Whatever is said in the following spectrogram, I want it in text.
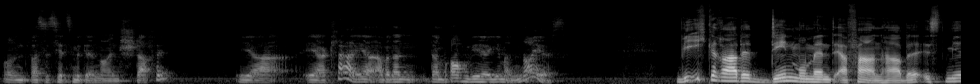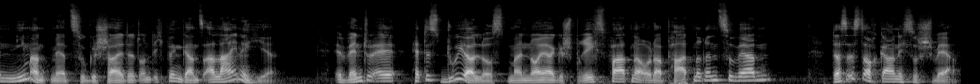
Und was ist jetzt mit der neuen Staffel? Ja, ja klar, ja, aber dann, dann brauchen wir jemand Neues. Wie ich gerade den Moment erfahren habe, ist mir niemand mehr zugeschaltet und ich bin ganz alleine hier. Eventuell hättest du ja Lust, mein neuer Gesprächspartner oder Partnerin zu werden? Das ist auch gar nicht so schwer.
